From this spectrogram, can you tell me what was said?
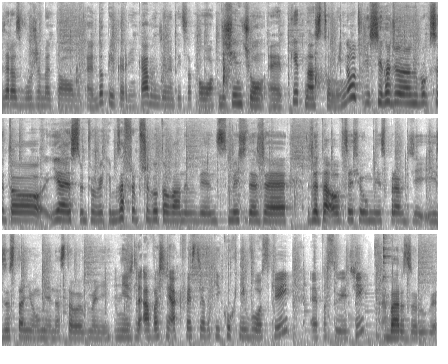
Zaraz włożymy to e, do piekarnika, będziemy piec około 10-15 minut. Jeśli chodzi o lunchboxy, to ja jestem człowiekiem zawsze przygotowanym, więc myślę, że, że ta opcja się u mnie sprawdzi i zostanie u mnie na stałe w menu. Nieźle, a właśnie a kwestia takiej kuchni włoskiej e, pasuje Ci? Bardzo lubię.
